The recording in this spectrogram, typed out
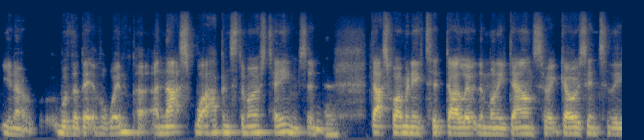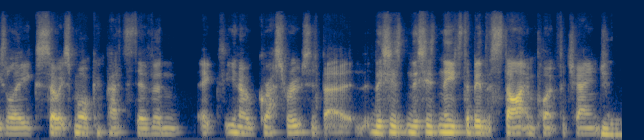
you know, with a bit of a whimper. And that's what happens to most teams. And yeah. that's why we need to dilute the money down so it goes into these leagues so it's more competitive and it, you know, grassroots is better. This is this is needs to be the starting point for change. Mm.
